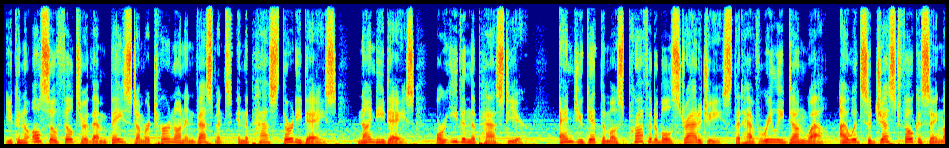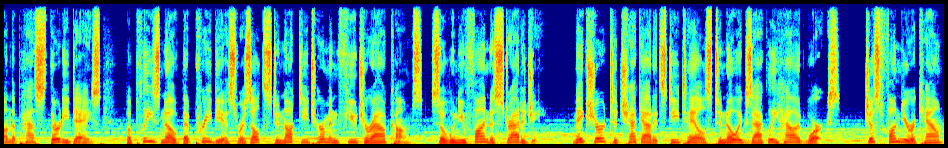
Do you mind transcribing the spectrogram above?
You can also filter them based on return on investment in the past 30 days, 90 days, or even the past year, and you get the most profitable strategies that have really done well. I would suggest focusing on the past 30 days, but please note that previous results do not determine future outcomes. So when you find a strategy, make sure to check out its details to know exactly how it works. Just fund your account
